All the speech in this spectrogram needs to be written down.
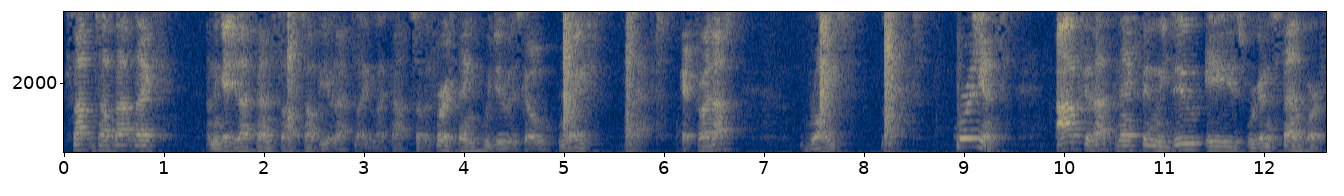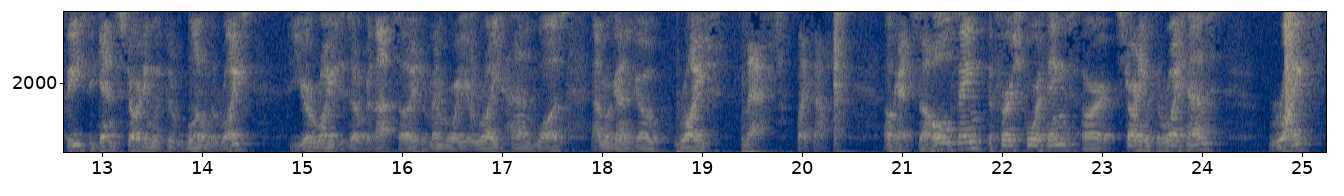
slap the top of that leg, and then get your left hand, slap the top of your left leg like that. So the first thing we do is go right, left. Okay, try that. Right, left. Brilliant. After that, the next thing we do is we're going to stamp our feet, again starting with the one on the right. Your right is over that side. Remember where your right hand was. And we're going to go right, left, like that. Okay, so the whole thing, the first four things are starting with the right hand, right,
